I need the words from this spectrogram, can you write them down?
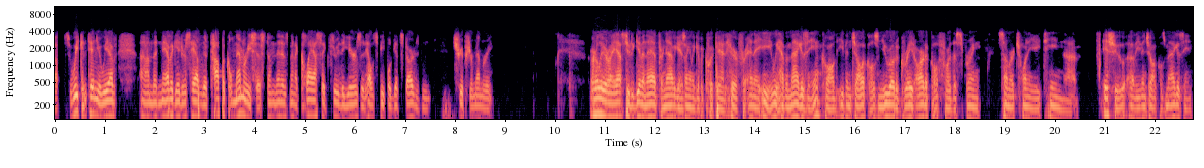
up. So we continue. We have um, the navigators have their topical memory system that has been a classic through the years. It helps people get started in scripture memory. Earlier, I asked you to give an ad for Navigators. I'm going to give a quick ad here for NAE. We have a magazine called Evangelicals, and you wrote a great article for the spring summer 2018 uh, issue of Evangelicals magazine.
